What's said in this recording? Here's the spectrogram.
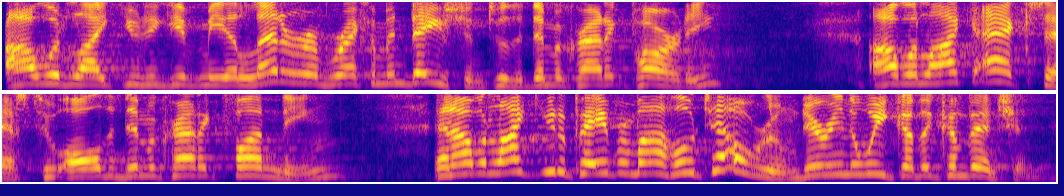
I would like you to give me a letter of recommendation to the Democratic Party I would like access to all the Democratic funding, and I would like you to pay for my hotel room during the week of the convention.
